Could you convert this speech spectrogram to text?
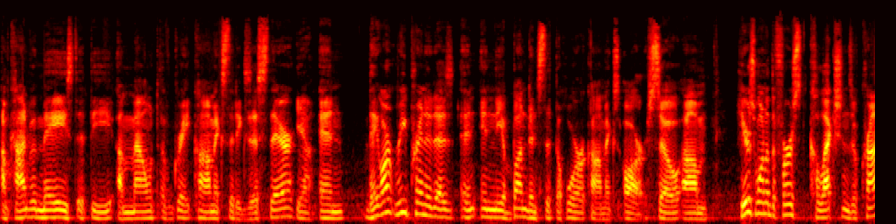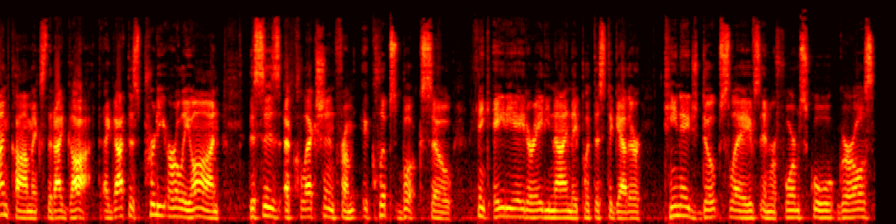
I'm kind of amazed at the amount of great comics that exist there. Yeah. And they aren't reprinted as in, in the abundance that the horror comics are. So um, here's one of the first collections of crime comics that I got. I got this pretty early on. This is a collection from Eclipse Books. So I think 88 or 89 they put this together. Teenage dope slaves and reform school girls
